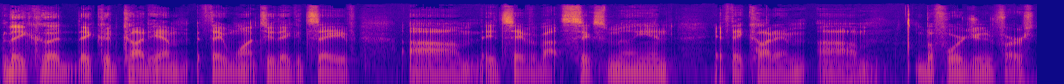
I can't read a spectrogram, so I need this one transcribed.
they could they could cut him if they want to. They could save. Um, they'd save about six million if they cut him. Um, before June first.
